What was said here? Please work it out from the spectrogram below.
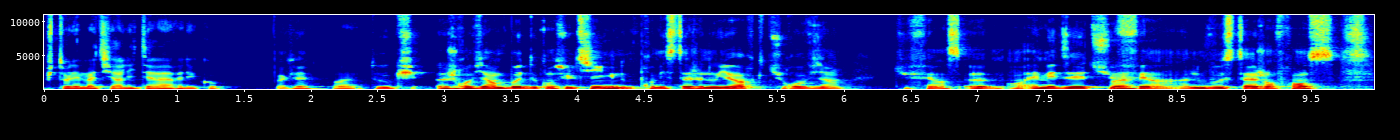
plutôt les matières littéraires et l'éco. Ok. Ouais. Donc, euh, je reviens en boîte de consulting, donc premier stage à New York, tu reviens, tu fais un, euh, en M&D, tu Ouais. fais un, un nouveau stage en France.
